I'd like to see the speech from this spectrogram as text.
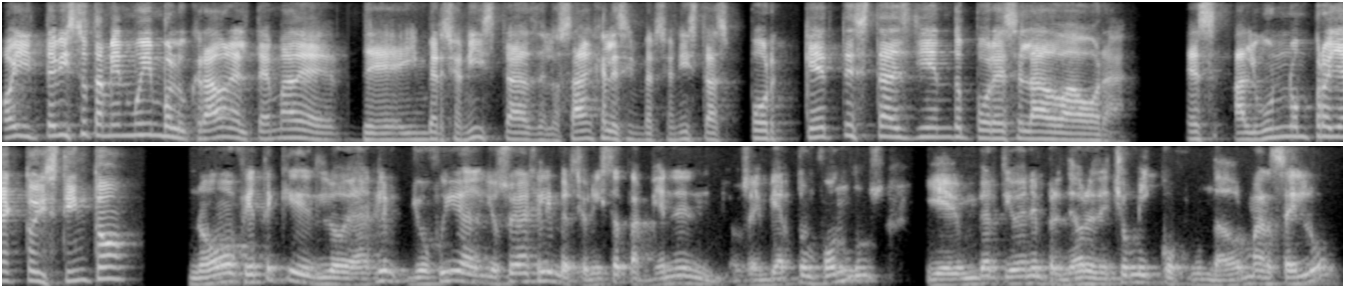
Oye, te he visto también muy involucrado en el tema de, inversionistas, de Los Ángeles inversionistas. ¿Por qué te estás yendo por ese lado ahora? ¿Es algún proyecto distinto? No, fíjate que lo de Ángel, yo fui, yo soy Ángel inversionista también en, o sea, invierto en fondos y he invertido en emprendedores. De hecho, mi cofundador Marcelo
